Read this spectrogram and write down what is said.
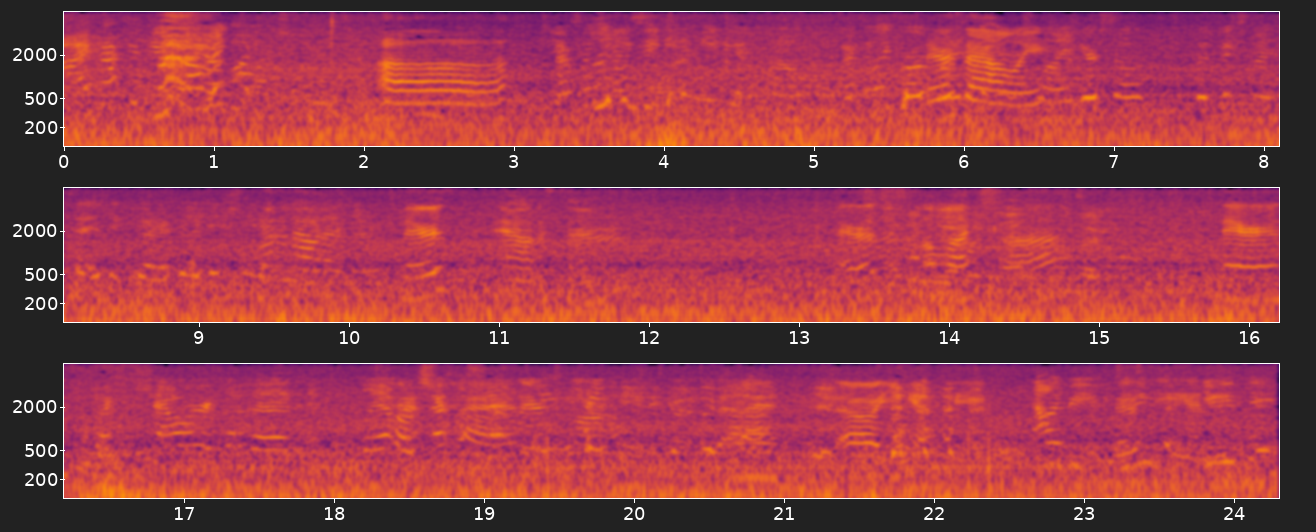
I have to do something. Uh, I feel like I'm taking a medium though. I feel like growth There's Allie. is yourself, but fixed mindset isn't good. I feel like they just need a medium. there's Addison. There's Alexa. There's Shower, go to bed, and lay out my Coach Ted. Oh, you can't see. Allie B, do you, think, do you think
